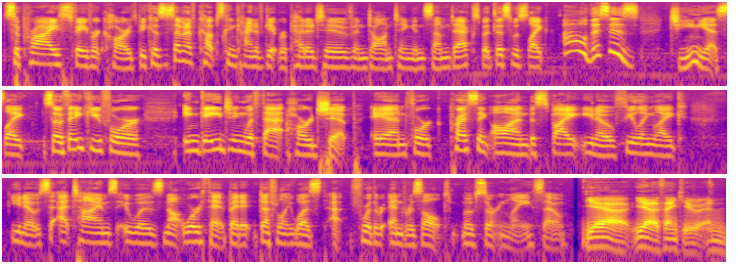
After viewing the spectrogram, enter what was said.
surprise favorite cards because the seven of cups can kind of get repetitive and daunting in some decks but this was like oh this is genius like so thank you for engaging with that hardship and for pressing on despite you know feeling like you know at times it was not worth it but it definitely was for the end result most certainly so Yeah, yeah, thank you. And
